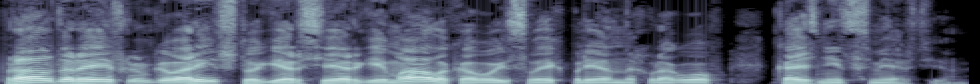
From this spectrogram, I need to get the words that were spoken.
Правда, Рейфрин говорит, что Гер Сергий мало кого из своих пленных врагов казнит смертью.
